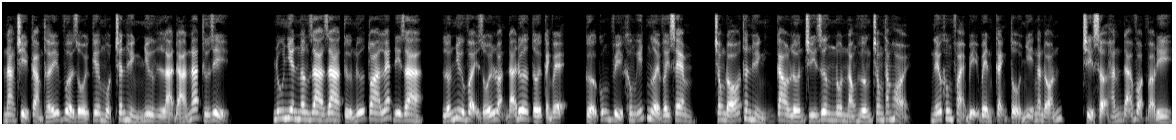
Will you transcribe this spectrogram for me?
Nàng chỉ cảm thấy vừa rồi kia một chân hình như là đá nát thứ gì. Nhu nhiên nâng ra ra từ nữ toilet đi ra, lớn như vậy rối loạn đã đưa tới cảnh vệ, cửa cũng vì không ít người vây xem, trong đó thân hình cao lớn trí dương nôn nóng hướng trong thăm hỏi, nếu không phải bị bên cạnh tổ nhĩ ngăn đón, chỉ sợ hắn đã vọt vào đi.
